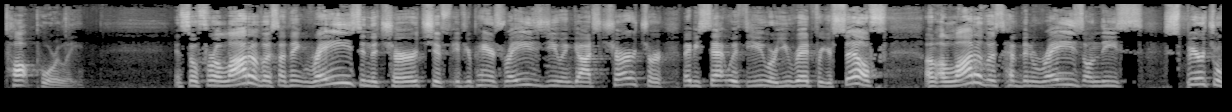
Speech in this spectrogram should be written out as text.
taught poorly. And so, for a lot of us, I think raised in the church, if, if your parents raised you in God's church or maybe sat with you or you read for yourself, um, a lot of us have been raised on these spiritual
